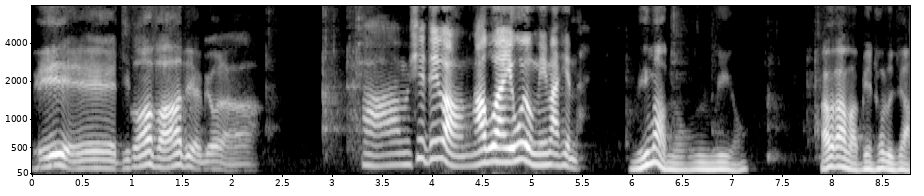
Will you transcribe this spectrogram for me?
မေးတယ်ဒီကောင်ကဘာပြန်ပြောတာဟာမရှိသေးပါဘူးငါကရွေးဖို့ကိုမင်းမဖြစ်မှာမင်းမမျိုးမင်းရောအဲ့ဒါမှပြင်ထုတ်လို့ကြာ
